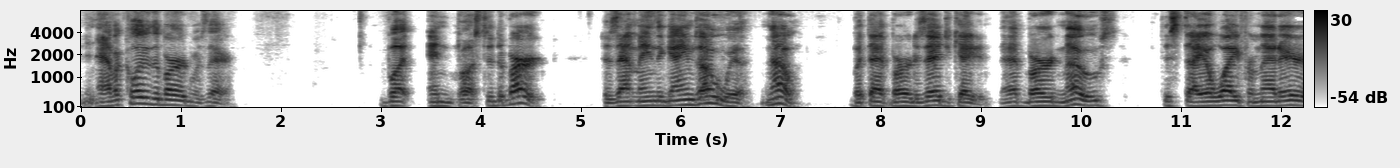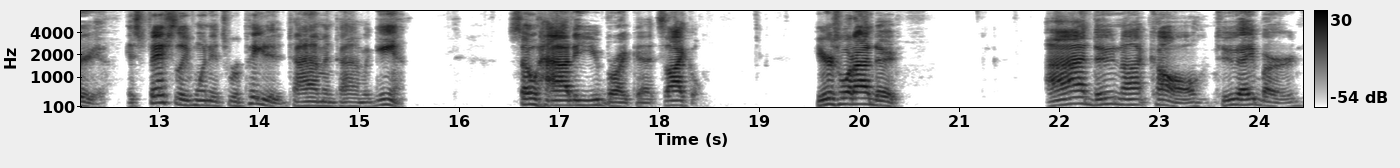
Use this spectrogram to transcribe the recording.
Didn't have a clue the bird was there. But and busted the bird. Does that mean the game's over with? No. But that bird is educated. That bird knows to stay away from that area, especially when it's repeated time and time again. So, how do you break that cycle? Here's what I do I do not call to a bird,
